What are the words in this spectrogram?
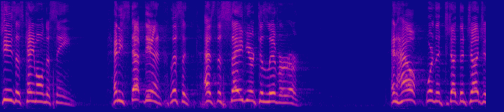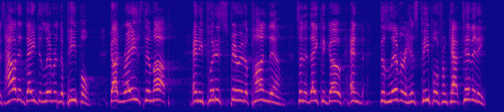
Jesus came on the scene. And he stepped in, listen, as the Savior deliverer. And how were the, the judges? How did they deliver the people? God raised them up and he put his spirit upon them so that they could go and deliver his people from captivity.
